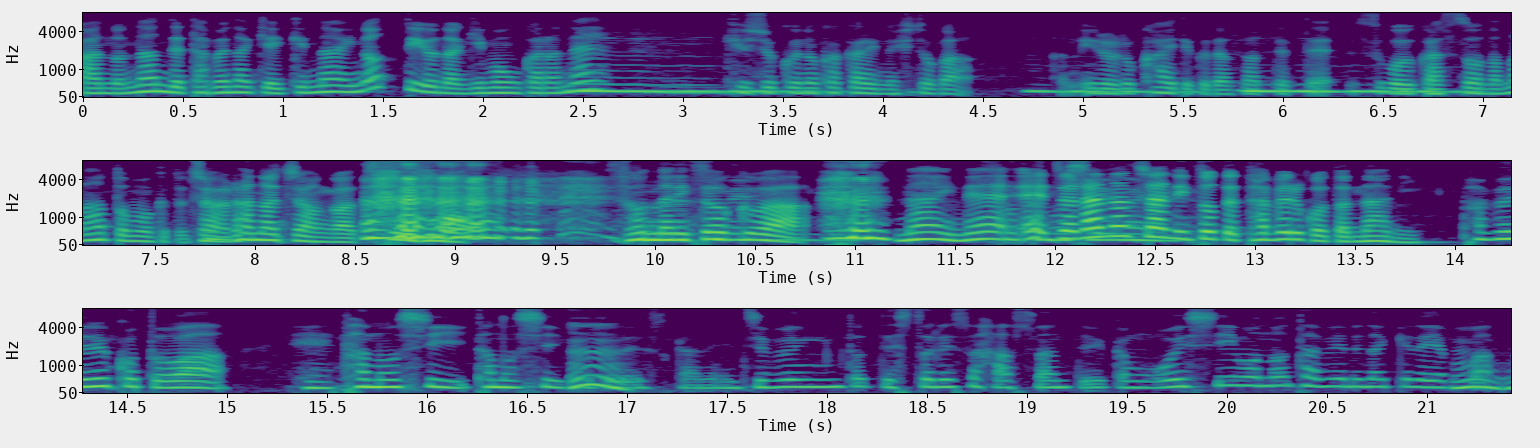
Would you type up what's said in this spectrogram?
あのなんで食べなきゃいけないのっていうような疑問からね給食の係の人がいろいろ書いてくださっててすごい活動だなと思うけどじゃあラナちゃんが作る日も そんなに遠くはないね。えじゃあラナちゃんにとって食べることは何？食べることはえー、楽しい楽しいことですかね、うん、自分にとってストレス発散というかもう美味しいものを食べるだけでやっぱ、うん、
